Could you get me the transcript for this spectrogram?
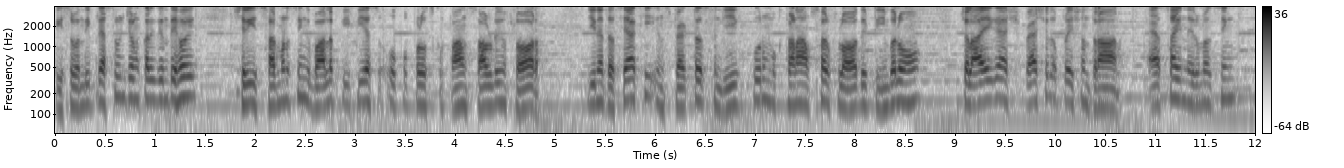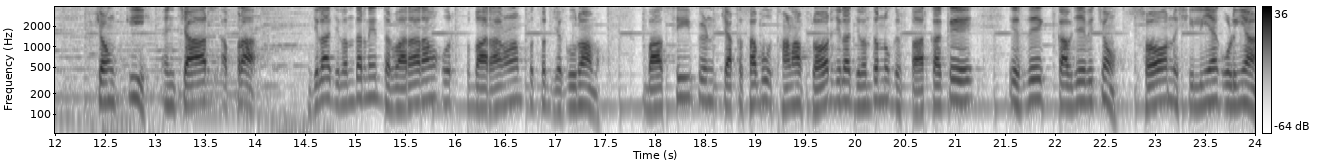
ਇਸ ਸੰਬੰਧੀ ਪ੍ਰੈਸ ਨੂੰ ਜਾਣਕਾਰੀ ਦਿੰਦੇ ਹੋਏ ਸ਼੍ਰੀ ਸਰਮਨ ਸਿੰਘ ਬੱਲ ਪੀਪੀਐਸ ਉਪ ਪੁਲਿਸ ਕਪਤਾਨ ਸਬ ਡਿਵੀਜ਼ਨ ਫਲੋਰ ਜੀ ਨੇ ਦੱਸਿਆ ਕਿ ਇੰਸਪੈਕਟਰ ਸੰਜੀਵਪੁਰ ਮੁੱਖ ਥਾਣਾ ਅਫਸਰ ਫਲੋਰ ਦੀ ਟੀਮ ਵੱਲੋਂ ਚਲਾਏ ਗਏ ਸਪੈਸ਼ਲ ਆਪਰੇਸ਼ਨ ਦੌਰਾਨ ਐਸਆਈ ਨਿਰਮਲ ਸਿੰਘ ਚੌਂਕੀ ਇੰਚਾਰਜ ਅਪਰਾ ਜ਼ਿਲ੍ਹਾ ਜਲੰਧਰ ਨੇ ਦਰਬਾਰਾ ਰਾਮ ਉਰਫ ਬਾਰਾ ਰਾਮ ਪੁੱਤਰ ਜੱਗੂ ਰਾਮ ਬਾਸੀ ਪਿੰਡ ਚੱਕ ਸਾਬੂ ਥਾਣਾ ਫਲੋਰ ਜ਼ਿਲ੍ਹਾ ਜਲੰਧਰ ਨੂੰ ਗ੍ਰਿਫਤਾਰ ਕਰਕੇ ਇਸ ਦੇ ਕਬਜ਼ੇ ਵਿੱਚੋਂ 100 ਨਸ਼ੀਲੀਆਂ ਗੋਲੀਆਂ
